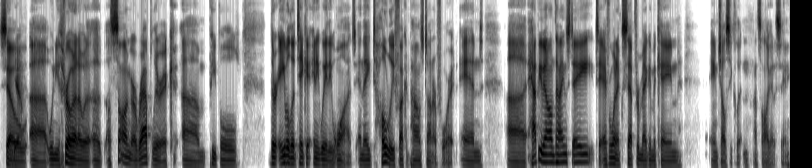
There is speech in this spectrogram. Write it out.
So, yeah. uh, when you throw out a, a, a, song or a rap lyric, um, people they're able to take it any way they want, and they totally fucking pounced on her for it. And uh, happy Valentine's Day to everyone except for Meghan McCain and Chelsea Clinton. That's all I got to say.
